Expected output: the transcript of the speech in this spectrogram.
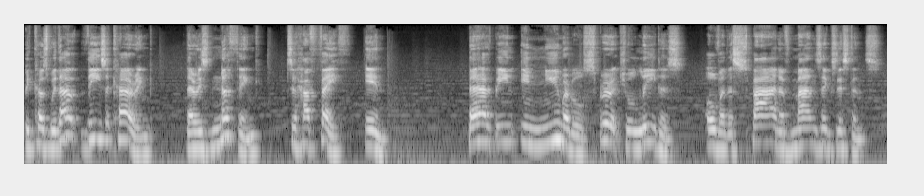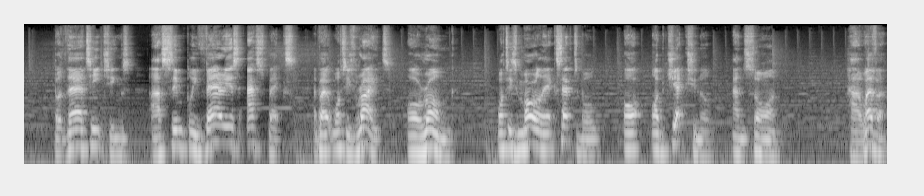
because without these occurring, there is nothing to have faith in. There have been innumerable spiritual leaders over the span of man's existence, but their teachings are simply various aspects about what is right or wrong, what is morally acceptable or objectional, and so on. However,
